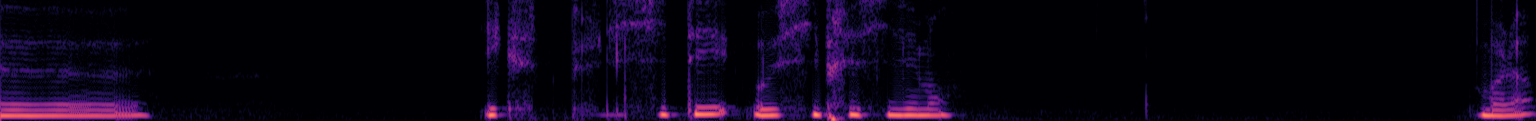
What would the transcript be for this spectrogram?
euh, expliciter aussi précisément. Voilà.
